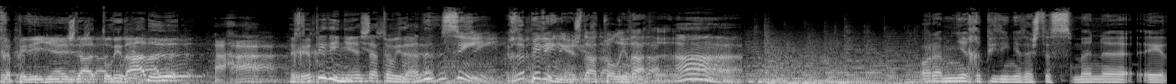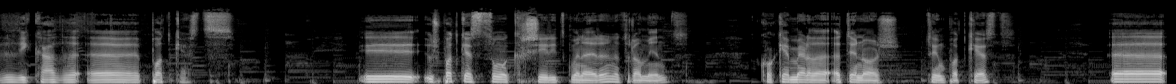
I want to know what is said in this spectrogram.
Rapidinhas da atualidade. Ahá! Rapidinhas da atualidade? Sim, rapidinhas da atualidade. Ah! Ora, a minha rapidinha desta semana é dedicada a podcasts. Os podcasts estão a crescer e de que maneira, naturalmente. Qualquer merda, até nós, tem um podcast. Ah,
